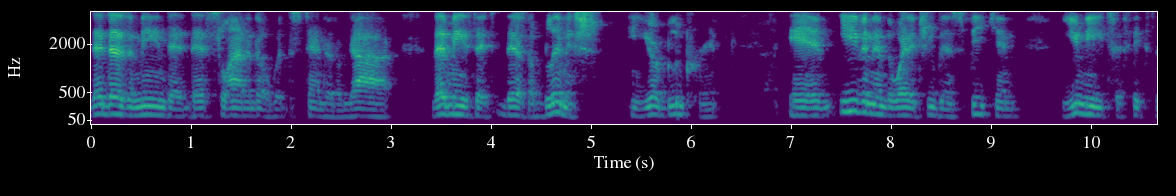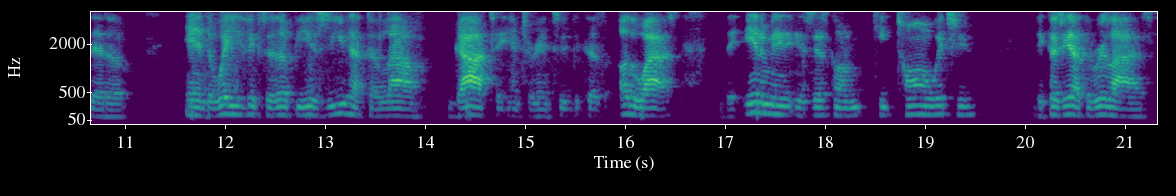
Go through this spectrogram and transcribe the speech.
that doesn't mean that that's lining up with the standard of God. That means that there's a blemish in your blueprint. And even in the way that you've been speaking, you need to fix that up. And the way you fix it up is you have to allow God to enter into because otherwise the enemy is just going to keep toying with you because you have to realize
